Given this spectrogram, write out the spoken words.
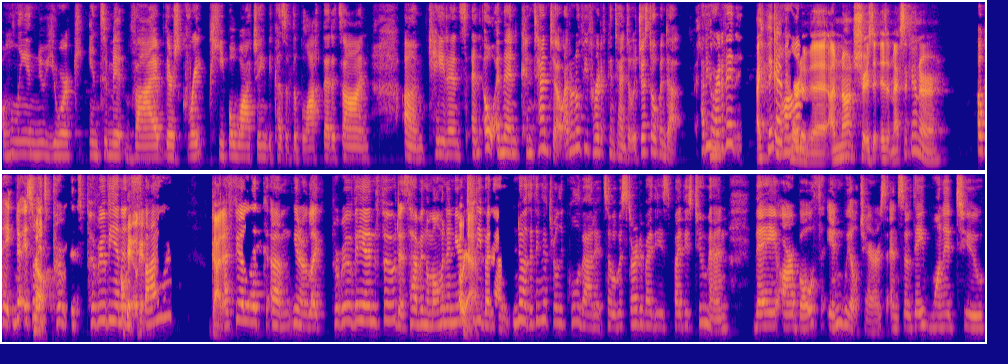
only in New York intimate vibe. There's great people watching because of the block that it's on. Um, Cadence and oh, and then Contento. I don't know if you've heard of Contento. It just opened up. Have you heard of it? I think I've heard of it. I'm not sure. Is it is it Mexican or Okay, no, it's No. it's per, it's Peruvian Okay, okay. inspired. got it. I feel like um, you know, like Peruvian food is having a moment in New York Oh, yeah. City. But um, no, the thing that's really cool about it, so it was started by these by these two men. They are both in wheelchairs, and so they wanted to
